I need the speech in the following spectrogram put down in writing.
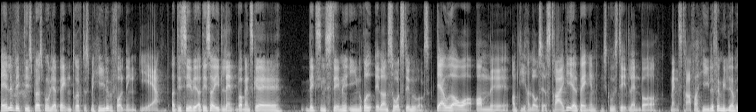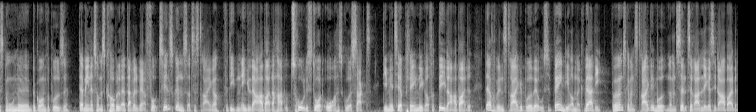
Alle vigtige spørgsmål i Albanien drøftes med hele befolkningen. Ja, yeah. og det siger vi, og det er så i et land, hvor man skal lægge sin stemme i en rød eller en sort stemmevoks. Derudover, om, øh, om de har lov til at strække i Albanien. Vi skal udstede et land, hvor man straffer hele familier, hvis nogen øh, begår en forbrydelse. Der mener Thomas Koppel, at der vil være få tilskyndelser til strækker, fordi den enkelte arbejder har et utroligt stort ord, har skulle have sagt. De er med til at planlægge og fordele arbejdet. Derfor vil en strække både være usædvanlig og mærkværdig. For hvem skal man strække imod, når man selv tilrettelægger sit arbejde?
